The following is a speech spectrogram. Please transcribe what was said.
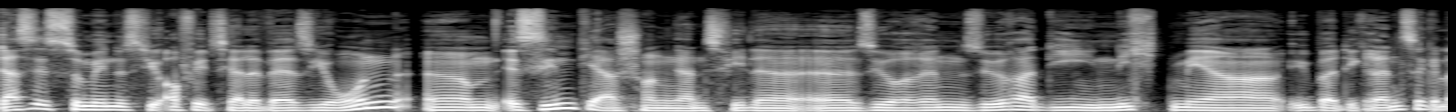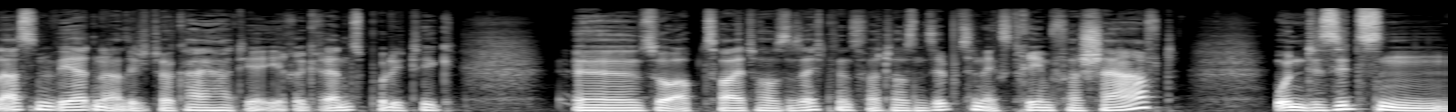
Das ist zumindest die offizielle Version. Ähm, es sind ja schon ganz viele äh, Syrerinnen und Syrer, die nicht mehr über die Grenze gelassen werden. Also die Türkei hat ja ihre Grenzpolitik äh, so ab 2016, 2017 extrem verschärft und sitzen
